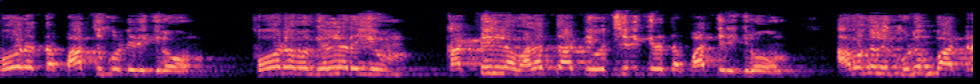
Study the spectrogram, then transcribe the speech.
போறத பார்த்து கொண்டிருக்கிறோம். போறவங்க எல்லாரையும் கட்டில வளர்த்தாட்டி வச்சிருக்கிறத பார்த்திருக்கிறோம். அவங்களுக்கு குடும்பாற்ற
